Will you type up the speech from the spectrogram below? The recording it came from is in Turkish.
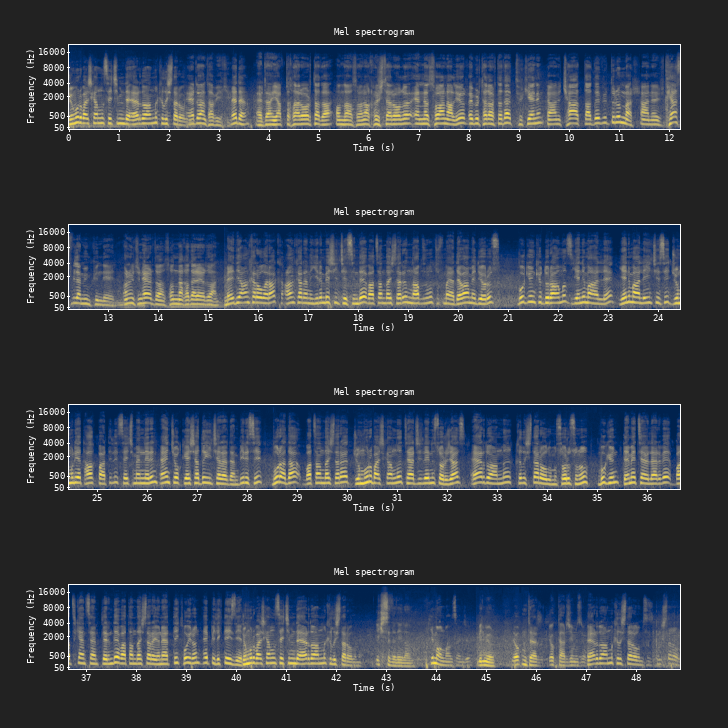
Cumhurbaşkanlığı seçiminde Erdoğan mı Kılıçdaroğlu mu? Erdoğan tabii ki. Neden? Erdoğan yaptıkları ortada. Ondan sonra Kılıçdaroğlu eline soğan alıyor. Öbür tarafta da Türkiye'nin yani çağ atladığı bir durum var. Yani kıyas bile mümkün değil. Onun için Erdoğan sonuna kadar Erdoğan. Medya Ankara olarak Ankara'nın 25 ilçesinde vatandaşların nabzını tutmaya devam ediyoruz. Bugünkü durağımız Yeni Mahalle. Yeni Mahalle ilçesi Cumhuriyet Halk Partili seçmenlerin en çok yaşadığı ilçelerden birisi. Burada vatandaşlara Cumhurbaşkanlığı tercihlerini soracağız. Erdoğan mı Kılıçdaroğlu mu sorusunu bugün Demetevler ve Batıkent semtlerinde vatandaşlara yönelttik. Buyurun hep birlikte izleyelim. Cumhurbaşkanlığı seçiminde Erdoğan mı Kılıçdaroğlu mu? İkisi de değil abi. Kim olmalı sence? Bilmiyorum. Yok mu tercih? Yok tercihimiz yok. Erdoğan mı Kılıçdaroğlu mu siz? Kılıçdaroğlu.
